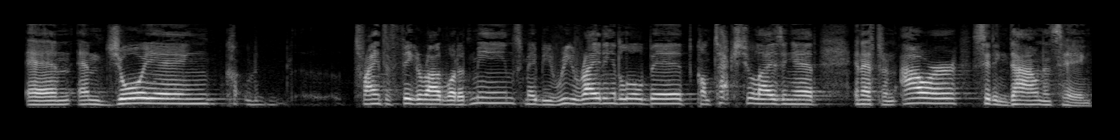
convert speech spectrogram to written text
and enjoying trying to figure out what it means, maybe rewriting it a little bit, contextualizing it, and after an hour, sitting down and saying,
